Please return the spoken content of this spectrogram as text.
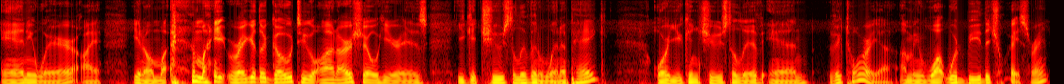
anywhere. I, you know, my my regular go to on our show here is you could choose to live in Winnipeg, or you can choose to live in Victoria. I mean, what would be the choice, right?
